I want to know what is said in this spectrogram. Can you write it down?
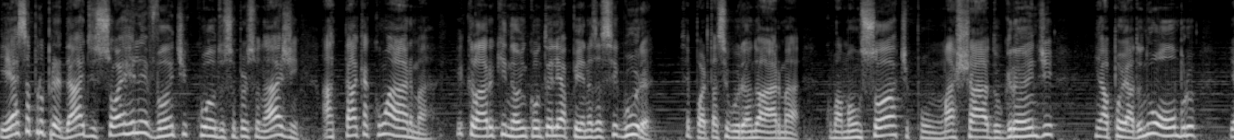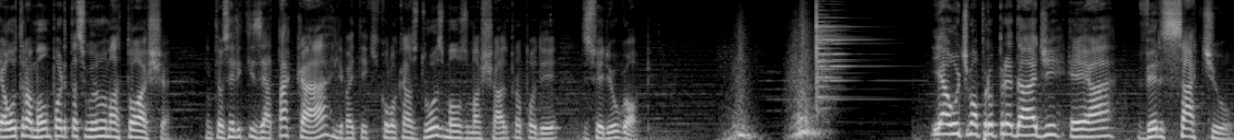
E essa propriedade só é relevante quando o seu personagem ataca com a arma. E claro que não enquanto ele apenas a segura. Você pode estar segurando a arma com uma mão só, tipo um machado grande, apoiado no ombro, e a outra mão pode estar segurando uma tocha. Então, se ele quiser atacar, ele vai ter que colocar as duas mãos no machado para poder desferir o golpe. E a última propriedade é a versátil.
